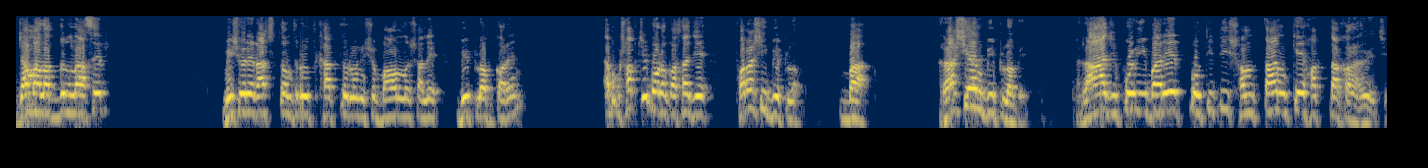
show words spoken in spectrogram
জামাল আব্দুল নাসের মিশরের রাজতন্ত্র উৎখাত করে উনিশশো সালে বিপ্লব করেন। এবং সবচেয়ে বড় কথা যে ফরাসি বিপ্লব বা রাশিয়ান বিপ্লবে রাজ পরিবারের প্রতিটি সন্তানকে হত্যা করা হয়েছে।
